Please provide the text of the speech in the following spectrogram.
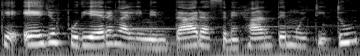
que ellos pudieran alimentar a semejante multitud?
